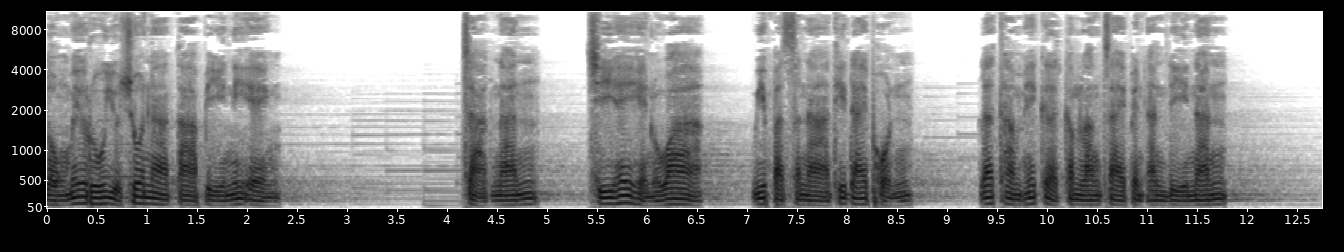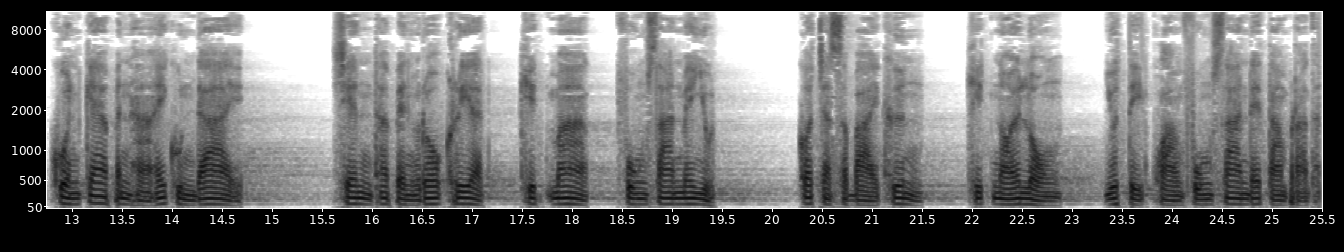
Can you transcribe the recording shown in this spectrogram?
หลงไม่รู้อยู่ชั่วนาตาปีนี่เอง จากนั้น ชี้ให้เห็นว่า วิปัสสนาที่ได้ผล และทำให้เกิดกำลังใจเป็นอันดีนั้น ควรแก้ปัญหาให้คุณได้ เช่นถ้าเป็นโรคเครียด คิดมาก ฟุ้งซ่านไม่หยุด ก็จะสบายขึ้น คิดน้อยลง ยุติความฟุ้งซ่านได้ตามปรารถ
